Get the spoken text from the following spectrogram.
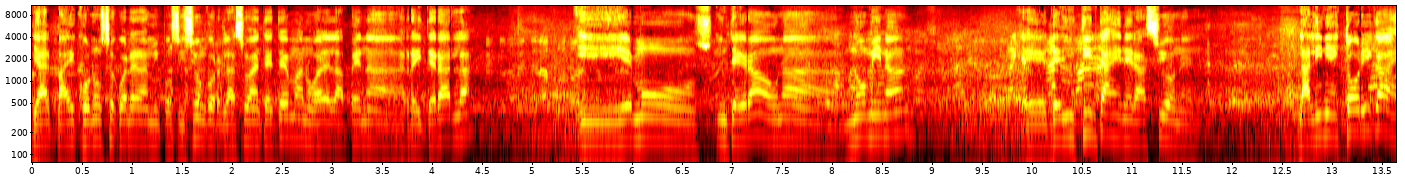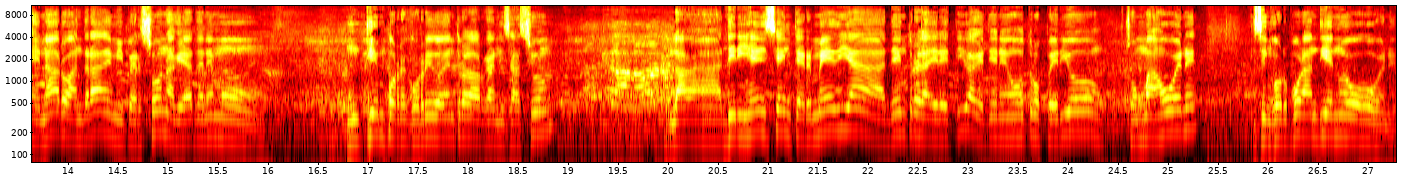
Ya el país conoce cuál era mi posición con relación a este tema, no vale la pena reiterarla. Y hemos integrado una nómina eh, de distintas generaciones. La línea histórica, Genaro Andrade, mi persona, que ya tenemos un tiempo recorrido dentro de la organización. La dirigencia intermedia dentro de la directiva, que tiene otros periodos, son más jóvenes y se incorporan 10 nuevos jóvenes.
